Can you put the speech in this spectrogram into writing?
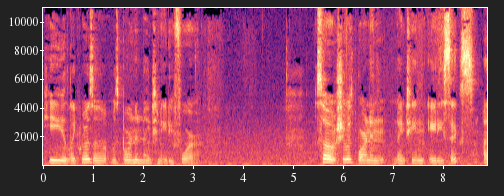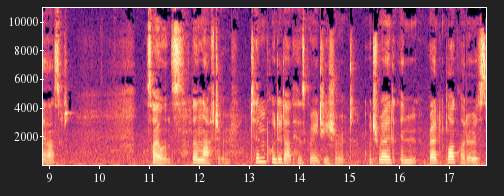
He, like Rosa, was born in 1984. So she was born in 1986? I asked. Silence, then laughter. Tim pointed at his gray t shirt, which read in red block letters,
